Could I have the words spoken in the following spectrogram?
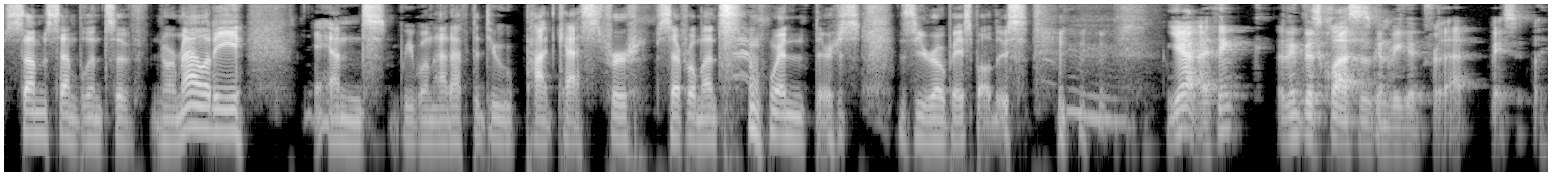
some semblance of normality, and we will not have to do podcasts for several months when there's zero baseball news. Hmm. Yeah, I think I think this class is going to be good for that, basically.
